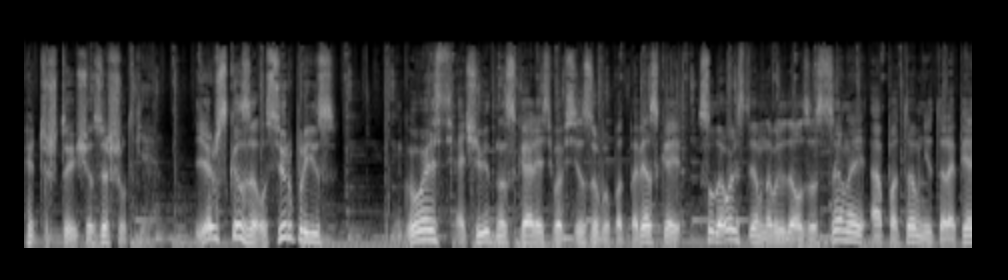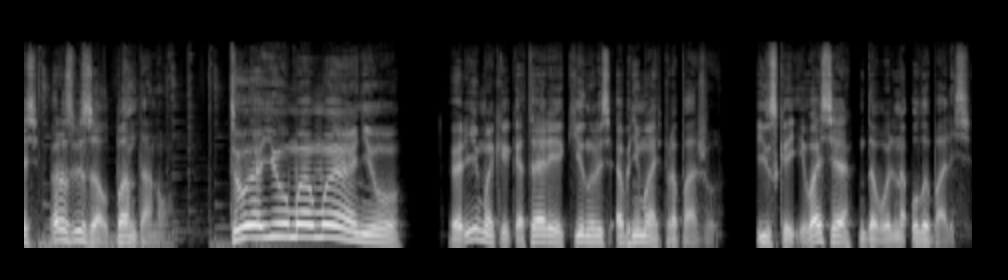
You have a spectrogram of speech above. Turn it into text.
«Это что еще за шутки?» «Я же сказал, сюрприз!» Гость, очевидно скалясь во все зубы под повязкой, с удовольствием наблюдал за сценой, а потом, не торопясь, развязал бандану. «Твою маманю!» Римок и Катари кинулись обнимать пропажу. Иска и Вася довольно улыбались.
